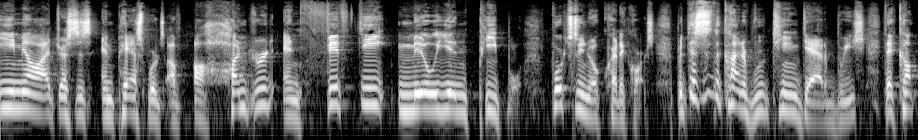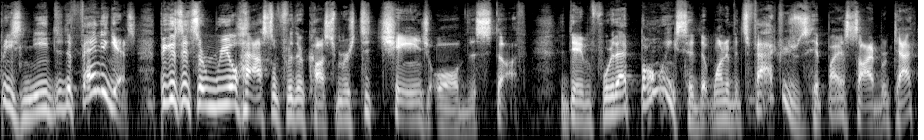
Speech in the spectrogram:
email addresses and passwords of 150 million people. Fortunately, no credit cards. But this is the kind of routine data breach that companies need to defend against because it's a real hassle for their customers to change all of this stuff. The day before that, Boeing said that one of its factories was hit by a cyber attack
